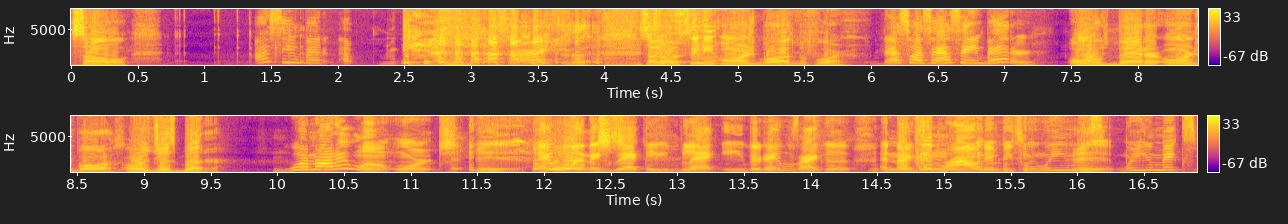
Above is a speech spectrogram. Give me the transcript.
So I seen better. Sorry, So, you seen orange balls before? that's why I said I seen better. Orange, better orange balls. or just better. Well, no, they weren't orange. Yeah. They weren't exactly black either. They was like a, a nice brown in between. When you mix Yeah. when you mix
